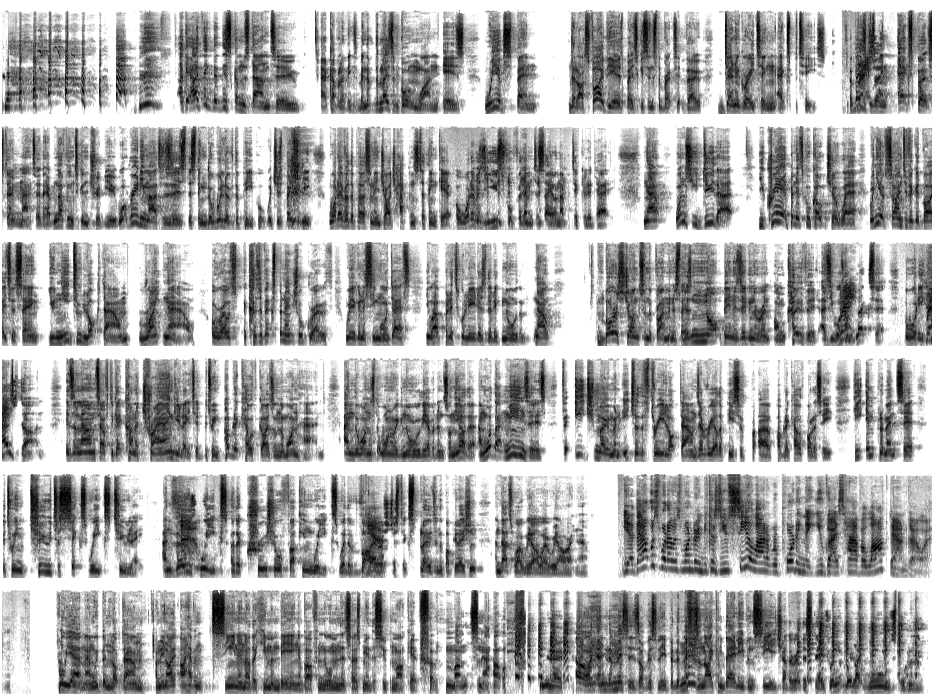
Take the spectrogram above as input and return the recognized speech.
okay, I think that this comes down to a couple of things. I mean, the, the most important one is we have spent the last five years, basically since the Brexit vote, denigrating expertise. Basically right. saying experts don't matter. They have nothing to contribute. What really matters is this thing, the will of the people, which is basically whatever the person in charge happens to think it or whatever's useful for them to say on that particular day. Now, once you do that, you create a political culture where when you have scientific advisors saying you need to lock down right now, or else because of exponential growth, we're going to see more deaths, you have political leaders that ignore them. Now, Boris Johnson, the Prime Minister, has not been as ignorant on COVID as he was right. on Brexit. But what he right. has done is allow himself to get kind of triangulated between public health guys on the one hand and the ones that want to ignore all the evidence on the other. And what that means is for each moment, each of the three lockdowns, every other piece of uh, public health policy, he implements it between two to six weeks too late. And those Ow. weeks are the crucial fucking weeks where the virus yeah. just explodes in the population. And that's why we are where we are right now. Yeah, that was what I was wondering because you see a lot of reporting that you guys have a lockdown going. Oh yeah, man, we've been locked down. I mean, I, I haven't seen another human being apart from the woman that serves me at the supermarket for months now. you know, oh, and, and, the missus, obviously, but the missus and I can barely even see each other at this stage. We're, we're like wolves to one another.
